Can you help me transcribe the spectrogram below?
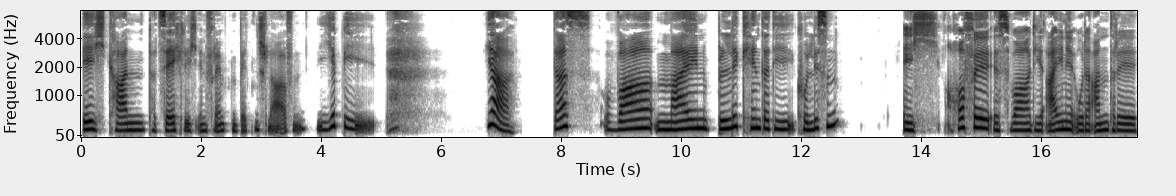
Ich kann tatsächlich in fremden Betten schlafen. Yippie! Ja, das war mein Blick hinter die Kulissen. Ich hoffe, es war die eine oder andere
